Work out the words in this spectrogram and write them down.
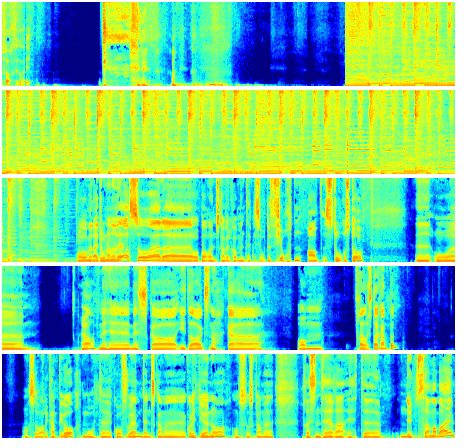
43. Og med de tonene der, så er det å bare ønske velkommen til episode 14 av Store Stå. Eh, og eh, ja, vi, vi skal i dag snakke om Fredrikstad-kampen. Og så var det kamp i går mot eh, KFUM. Den skal vi gå litt gjennom. Og så skal vi presentere et uh, nytt samarbeid.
